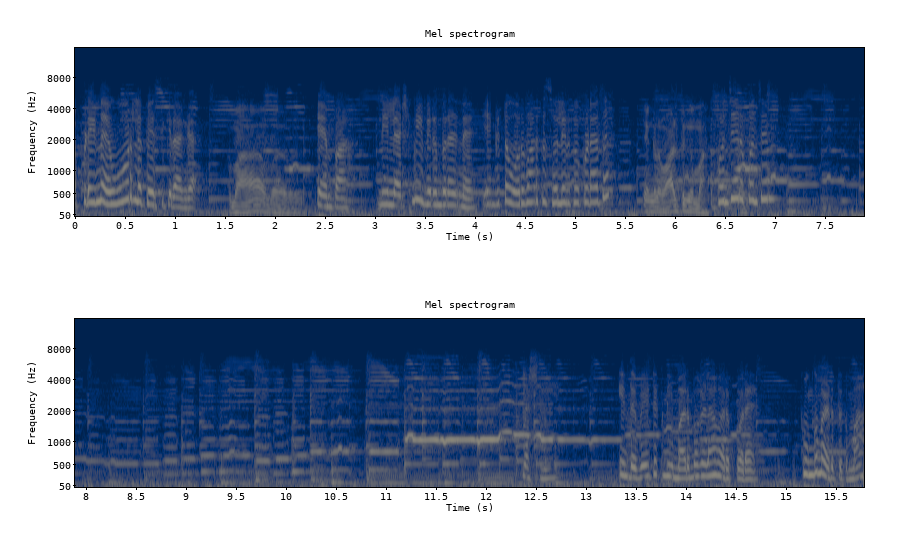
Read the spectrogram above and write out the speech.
அப்படின்னு ஊர்ல பேசிக்கிறாங்க. ஏன்பா நீ லட்சுமி விரும்புறேன்னு என்கிட்ட ஒரு வார்த்தை சொல்லிருக்க கூடாது? எங்களை வாழ்த்துங்கம்மா. கொஞ்சம் கொஞ்சம். லட்சுமி இந்த வீட்டுக்கு நீ மருமகளா வரப்போற. குங்குமம் எடுத்துக்குமா.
